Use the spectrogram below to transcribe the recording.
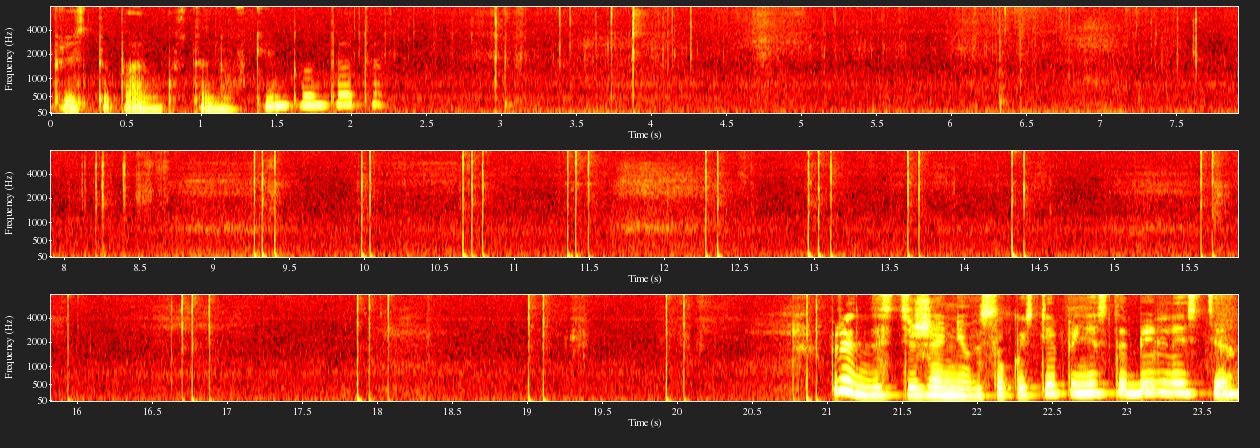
Приступаем к установке имплантата. При достижении высокой степени стабильности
